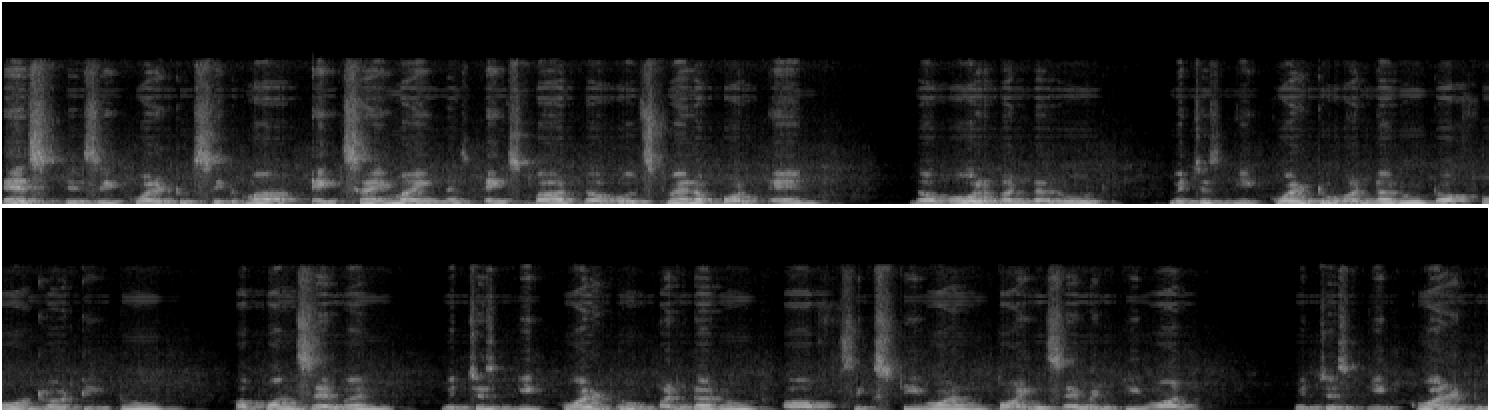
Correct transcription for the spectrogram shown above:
S is equal to sigma xi minus x bar the whole square upon n the whole under root which is equal to under root of 432 upon 7 which is equal to under root of 61.71 which is equal to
